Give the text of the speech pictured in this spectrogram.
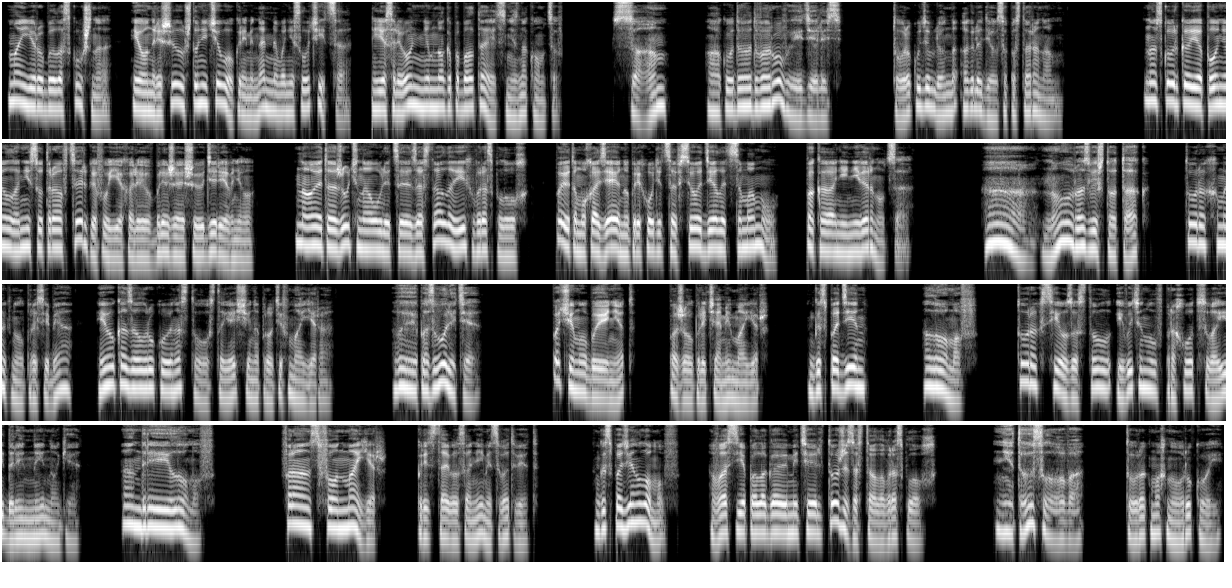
Майеру было скучно, и он решил, что ничего криминального не случится, если он немного поболтает с незнакомцев. «Сам? А куда дворовые делись?» Турок удивленно огляделся по сторонам. Насколько я понял, они с утра в церковь уехали в ближайшую деревню. Но эта жуть на улице застала их врасплох, поэтому хозяину приходится все делать самому, пока они не вернутся. «А, ну, разве что так», Турок хмыкнул про себя и указал рукой на стол, стоящий напротив Майера. «Вы позволите?» «Почему бы и нет?» – пожал плечами Майер. «Господин...» «Ломов». Турок сел за стол и вытянул в проход свои длинные ноги. «Андрей Ломов». «Франц фон Майер», – представился немец в ответ. «Господин Ломов, вас, я полагаю, метель тоже застала врасплох?» «Не то слово», Турок махнул рукой.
